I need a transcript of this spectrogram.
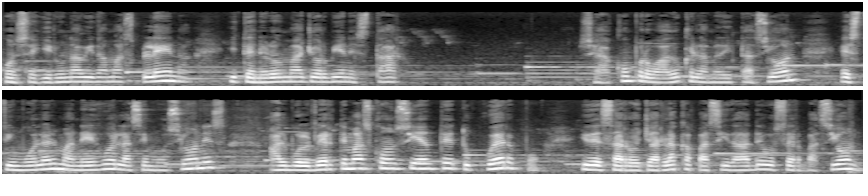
conseguir una vida más plena y tener un mayor bienestar. Se ha comprobado que la meditación estimula el manejo de las emociones al volverte más consciente de tu cuerpo y desarrollar la capacidad de observación,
